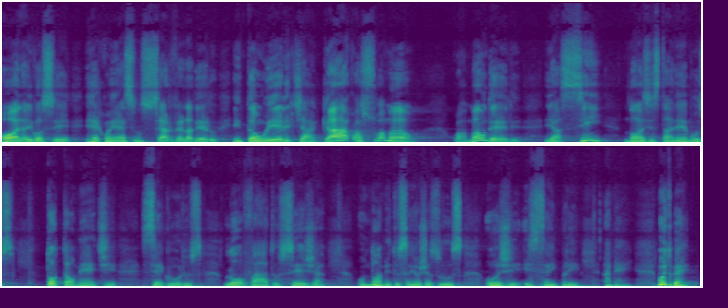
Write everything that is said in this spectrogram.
olha em você e reconhece um servo verdadeiro, então ele te agarra com a sua mão, com a mão dele, e assim nós estaremos totalmente seguros. Louvado seja o nome do Senhor Jesus, hoje e sempre. Amém. Muito bem.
